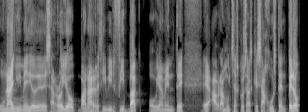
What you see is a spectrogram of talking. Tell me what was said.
un año y medio de desarrollo, van a recibir feedback, obviamente, eh, habrá muchas cosas que se ajusten, pero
